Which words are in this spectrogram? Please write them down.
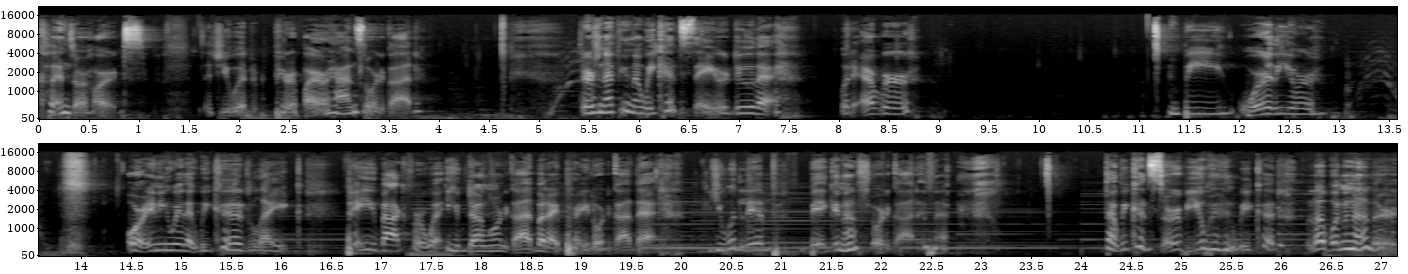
cleanse our hearts, that you would purify our hands, Lord God. There's nothing that we could say or do that would ever be worthy or or any way that we could like pay you back for what you've done, Lord God. But I pray, Lord God, that you would live big us, Lord God, and that that we could serve you and we could love one another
